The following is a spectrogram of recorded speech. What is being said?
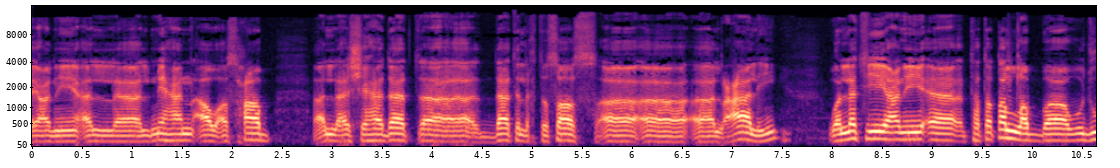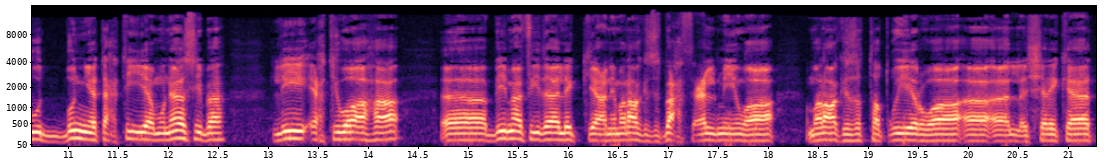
يعني المهن أو أصحاب الشهادات آه، ذات الاختصاص آه، آه، العالي والتي يعني تتطلب وجود بنية تحتية مناسبة لاحتوائها بما في ذلك يعني مراكز بحث علمي ومراكز التطوير والشركات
